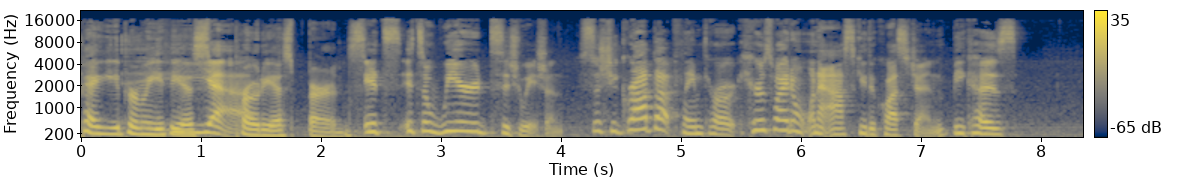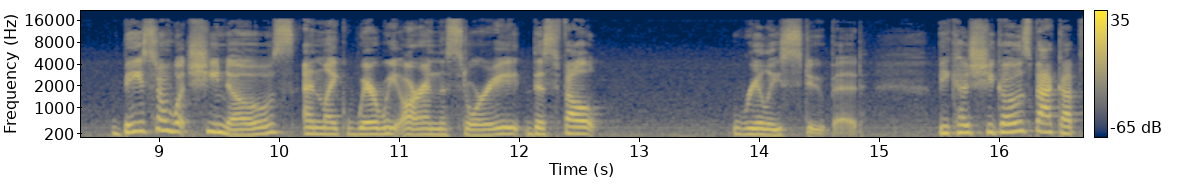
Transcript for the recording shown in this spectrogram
Peggy Prometheus Yeah. Proteus Burns. It's it's a weird situation. So she grabbed that flamethrower. Here's why I don't want to ask you the question because based on what she knows and like where we are in the story, this felt really stupid. Because she goes back up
